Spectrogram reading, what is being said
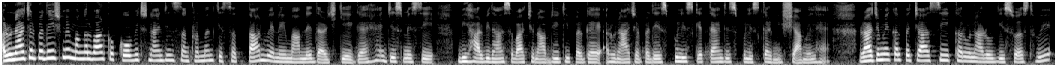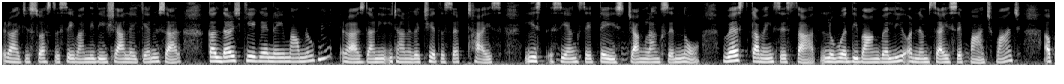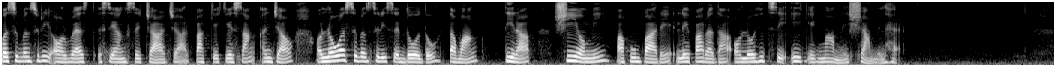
अरुणाचल प्रदेश में मंगलवार को कोविड 19 संक्रमण के सत्तानवे नए मामले दर्ज किए गए हैं, जिसमें से बिहार विधानसभा चुनाव ड्यूटी पर गए अरुणाचल प्रदेश पुलिस के तैंतीस पुलिसकर्मी शामिल हैं। राज्य में कल पचासी कोरोना रोगी स्वस्थ हुए। राज्य स्वास्थ्य सेवा निदेशालय के अनुसार कल दर्ज किए गए नए मामलों में राजधानी ईटानगर क्षेत्र से अट्ठाईस, ईस्ट सियांग से तेईस, चांगलांग से नौ, वेस्ट कामेंग से सात, लोअर दिबांग वैली और नमसाई से पाँच पाँच, अपर सुबनसरी और वेस्ट सियांग से चार चार पाक्य केसांग, अंजाव और लोअर सिबनसरी से दो दो, तवांग, तिराप, शियोमी, पापुमपारे, लेपारदा और लोहित से एक एक मामले शामिल है।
